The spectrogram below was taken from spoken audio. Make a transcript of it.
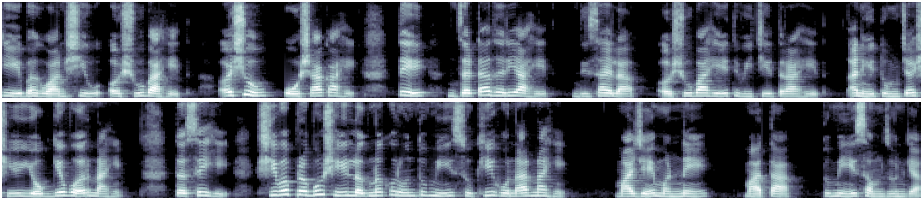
की भगवान शिव अशुभ आहेत. अशुभ पोशाख आहे. ते जटाधरी आहेत. दिसायला अशुभ आहेत विचित्र आहेत. आणि तुमच्याशी योग्य वर नाही. तसेही शिवप्रभूशी लग्न करून तुम्ही सुखी होणार नाही. माझे म्हणणे माता तुम्ही समजून घ्या.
